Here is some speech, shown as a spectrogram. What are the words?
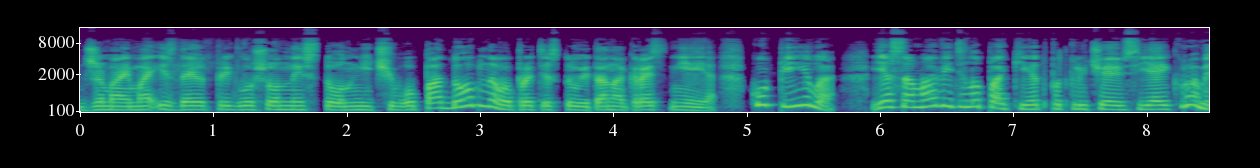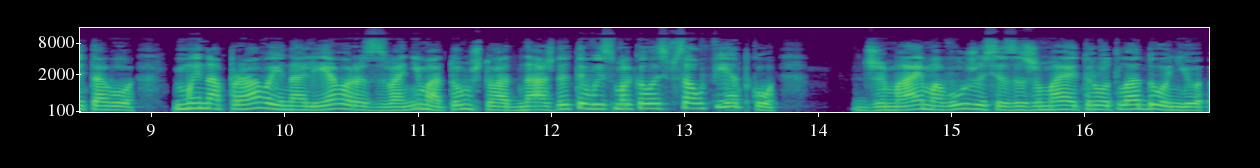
Джемайма издает приглушенный стон. «Ничего подобного», — протестует она краснее. «Купила. Я сама видела пакет, подключаюсь я. И кроме того, мы направо и налево раззвоним о том, что однажды ты высморкалась в салфетку. Джемайма в ужасе зажимает рот ладонью.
